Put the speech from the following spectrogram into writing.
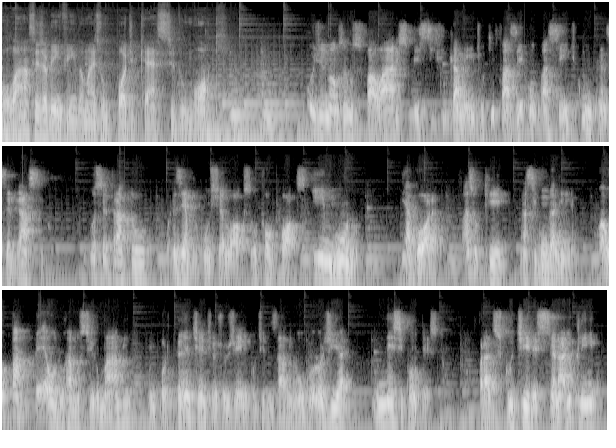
Olá, seja bem-vindo a mais um podcast do MOC. Hoje nós vamos falar especificamente o que fazer com o paciente com câncer gástrico. Você tratou, por exemplo, com Xelox ou Folfox e imuno. E agora, faz o que na segunda linha? Qual o papel do ramucirumab, o importante antiangiogênico utilizado em oncologia, nesse contexto? Para discutir esse cenário clínico,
